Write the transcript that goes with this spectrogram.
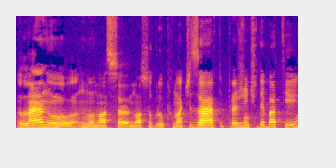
lá no, no nosso, nosso grupo no WhatsApp para a gente debater,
